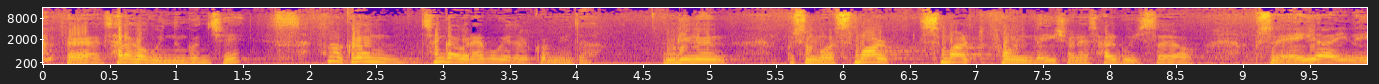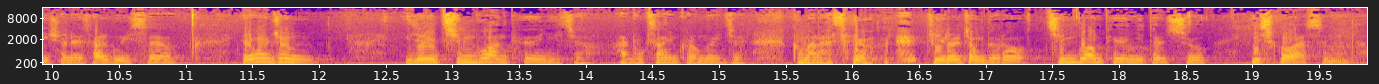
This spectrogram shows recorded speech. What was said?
예, 살아가고 있는 건지 아마 그런 생각을 해보게 될 겁니다. 우리는 무슨 뭐 스마트, 스마트폰 nation에 살고 있어요. 무슨 AI 네이션에 살고 있어요. 이런 건좀 이제는 진부한 표현이죠. 아, 목사님 그런 거 이제 그만하세요. 이럴 정도로 진부한 표현이 될 수 있을 것 같습니다.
